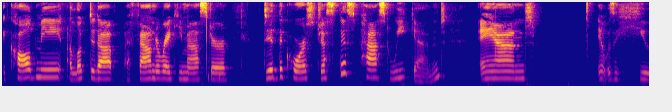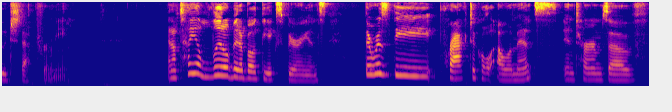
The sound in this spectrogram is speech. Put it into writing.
it called me, I looked it up, I found a Reiki master, did the course just this past weekend, and it was a huge step for me. And I'll tell you a little bit about the experience. there was the practical elements in terms of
